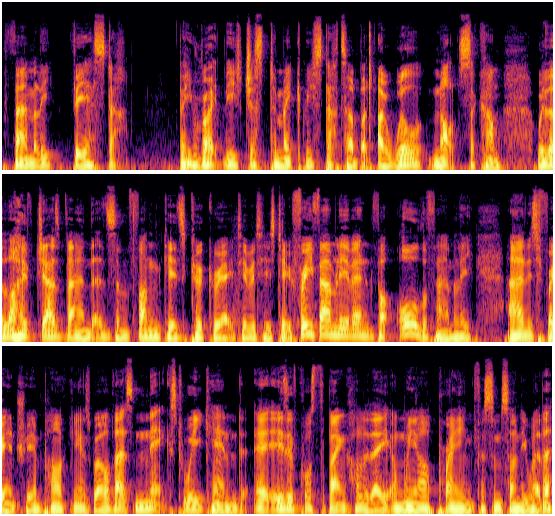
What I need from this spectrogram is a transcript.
family fiesta. They write these just to make me stutter, but I will not succumb. With a live jazz band and some fun kids cookery activities too. Free family event for all the family, and it's free entry and parking as well. That's next weekend. It is, of course, the bank holiday, and we are praying for some sunny weather.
